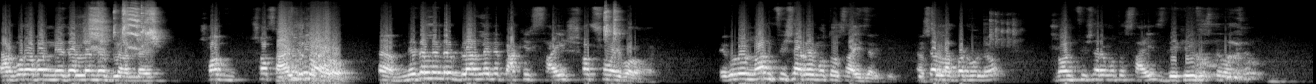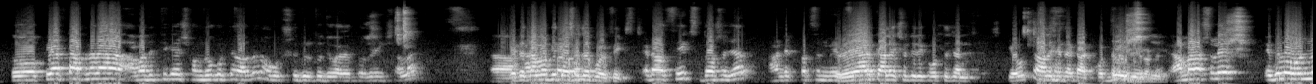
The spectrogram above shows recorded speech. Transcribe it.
তারপর আবার নেদারল্যান্ডের ব্লাড লাইন সব সব ও তো বড়। হ্যাঁ নেদারল্যান্ডের ব্লাড লাইনে পাখির সাইজ সব সময় বড় হয়। এগুলো নন ফিশারের মতো সাইজ আর কি। ফিশার লাভবার হলেও নন ফিশারের মতো সাইজ দেখেই বুঝতে পারছেন। তো পেয়ারটা আপনারা আমাদের থেকে সংগ্রহ করতে পারবেন। অবশ্যই দ্রুত যোগাযোগ করবেন ইনশাল্লাহ আহ, এটা দাম কি দশ হাজার পড়ে ফিক্সড এটা ফিক্স দশ হাজার হান্ড্রেড পার্সেন্ট রেয়ার কালেকশন যদি করতে চান কেউ তাহলে সেটা কাট করতে। পারবেন আমার আসলে এগুলো অন্য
